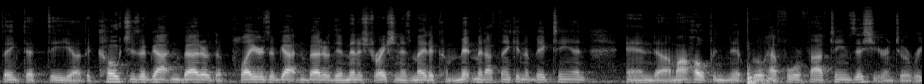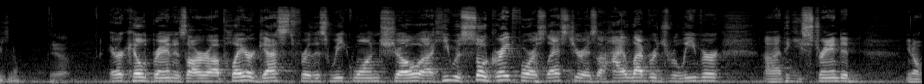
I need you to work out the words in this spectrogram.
think that the, uh, the coaches have gotten better, the players have gotten better, the administration has made a commitment, I think, in the Big Ten, and um, I'm hoping that we'll have four or five teams this year into a regional. Yeah. Eric Hildebrand is our uh, player guest for this week one show. Uh, he was so great for us last year as a high leverage reliever. Uh, I think he stranded, you know,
